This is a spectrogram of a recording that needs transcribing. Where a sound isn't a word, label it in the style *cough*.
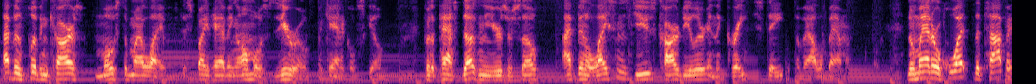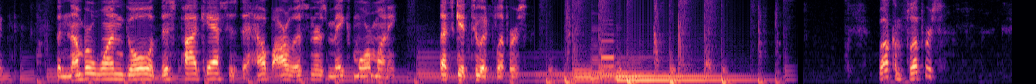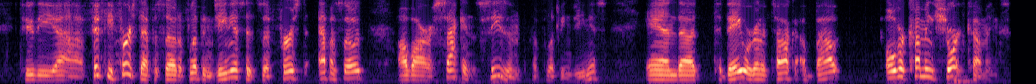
I've been flipping cars most of my life, despite having almost zero mechanical skill. For the past dozen years or so, I've been a licensed used car dealer in the great state of Alabama. No matter what the topic, the number one goal of this podcast is to help our listeners make more money. Let's get to it, flippers. Welcome, flippers to the uh, 51st episode of Flipping Genius. It's the first episode of our second season of Flipping Genius. And uh, today we're going to talk about overcoming shortcomings.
